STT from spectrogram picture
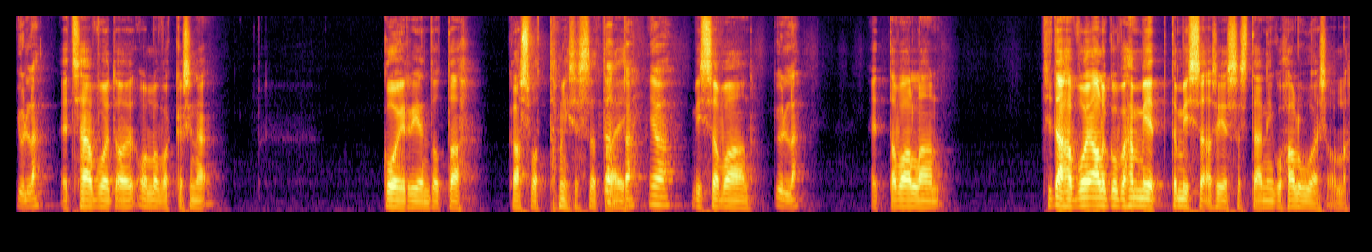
Kyllä. Että sä voit olla vaikka siinä koirien tota, kasvattamisessa Totta, tai joo. missä vaan. Kyllä. Että tavallaan sitähän voi alkuun vähän miettiä, että missä asiassa sitä niin kuin haluaisi olla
